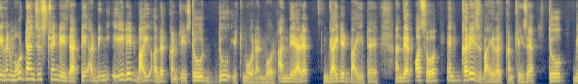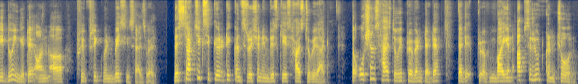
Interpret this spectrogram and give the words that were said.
even more dangerous trend is that they are being aided by other countries to do it more and more, and they are guided by it, eh, and they're also encouraged by other countries eh, to be doing it on a frequent basis as well. The strategic security consideration in this case has to be that the oceans has to be prevented that by an absolute control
